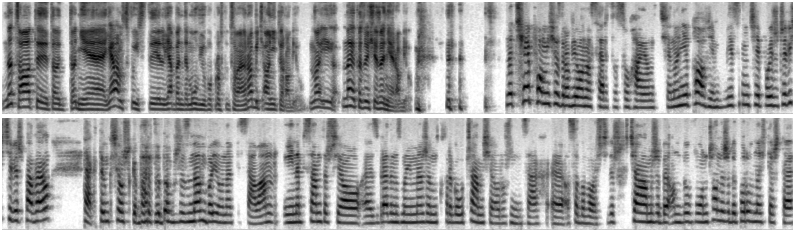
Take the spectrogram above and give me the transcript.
no co ty, to, to nie, ja mam swój styl, ja będę mówił po prostu, co mam robić, a oni to robią. No i, no i okazuje się, że nie robią. No ciepło mi się zrobiło na sercu słuchając Cię, no nie powiem, jest mi ciepło i rzeczywiście, wiesz Paweł, tak, tę książkę bardzo dobrze znam, bo ją napisałam. I napisałam też ją e, z Bradem, z moim mężem, z którego uczyłam się o różnicach e, osobowości. Też chciałam, żeby on był włączony, żeby porównać też te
